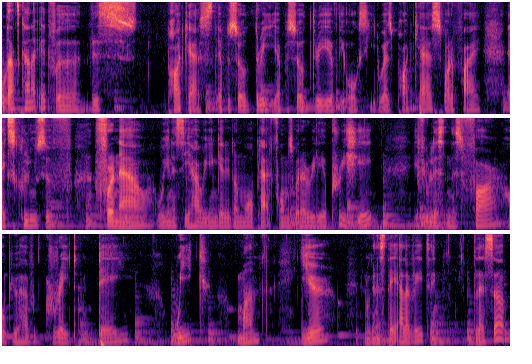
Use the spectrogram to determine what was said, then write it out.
Well, that's kind of it for this podcast, episode three. Episode three of the Orc Seed West podcast, Spotify exclusive for now. We're gonna see how we can get it on more platforms, but I really appreciate if you listen this far. Hope you have a great day, week, month, year, and we're gonna stay elevating. Bless up.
